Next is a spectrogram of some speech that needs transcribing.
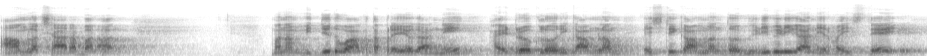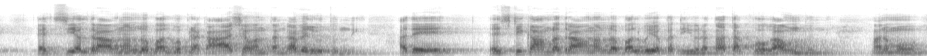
ఆమ్ల క్షార బలాలు. మనం విద్యుద్వాహకత ప్రయోగాన్ని హైడ్రోక్లోరిక్ ఆమ్లం ఎస్టిక్ ఆమ్లంతో విడివిడిగా నిర్వహిస్తే హెచ్సిఎల్ ద్రావణంలో బల్బు ప్రకాశవంతంగా వెలుగుతుంది. అదే ఎస్టిక్ ఆమ్ల ద్రావణంలో బల్బు యొక్క తీవ్రత తక్కువగా ఉంటుంది. మనము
